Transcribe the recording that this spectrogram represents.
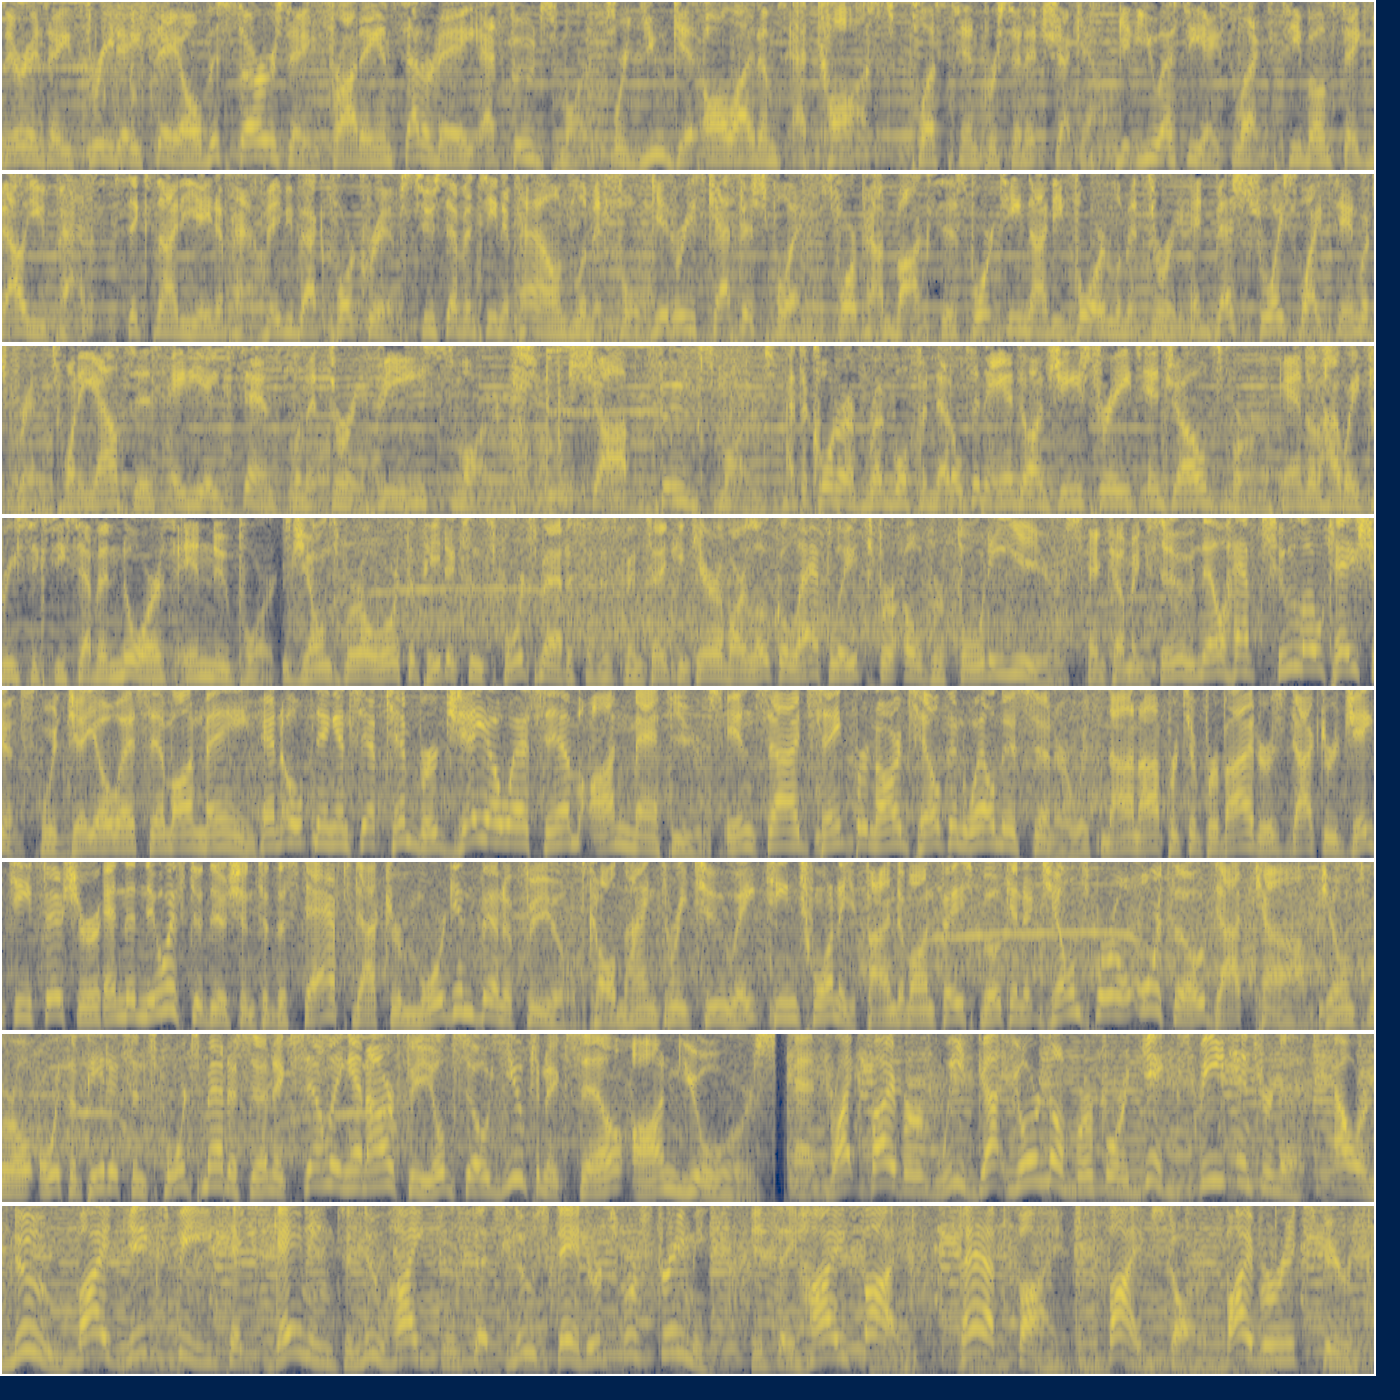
There is a three day sale this Thursday, Friday, and Saturday at Food Smart, where you get all items at cost plus 10% at checkout. Get USDA select T bone steak value packs, $6.98 a pound. Baby back pork ribs, $2.17 a pound, limit four. Gidry's catfish fillets, four pound boxes, $14.94, limit three. And best choice white sandwich bread, 20 ounces, 88 cents, limit three. Be smart. Shop Food Smart at the corner of Red Wolf and Nettleton and on G Street in Jonesboro and on Highway 367 North in Newport. Jonesboro Orthopedics and Sports Medicine has been taking care of our local athletes for over 40 years. And coming soon, they'll have two locations with JOSM on Main and opening in September, JOSM on Matthews. Inside St. Bernard's Health and Wellness Center with non operative providers Dr. JT Fisher and the newest addition to the staff, Dr. Morgan Benefield. Call 932 1820. Find them on Facebook and at JonesboroOrtho.com. Jonesboro Orthopedics and Sports Medicine excelling in our field so you can excel on yours. At Ritter Fiber, we've got your number for gig speed internet. Our new 5 gig speed takes gaming to new heights and sets new standards for streaming. It's a high five, Fab 5, 5 star fiber experience.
